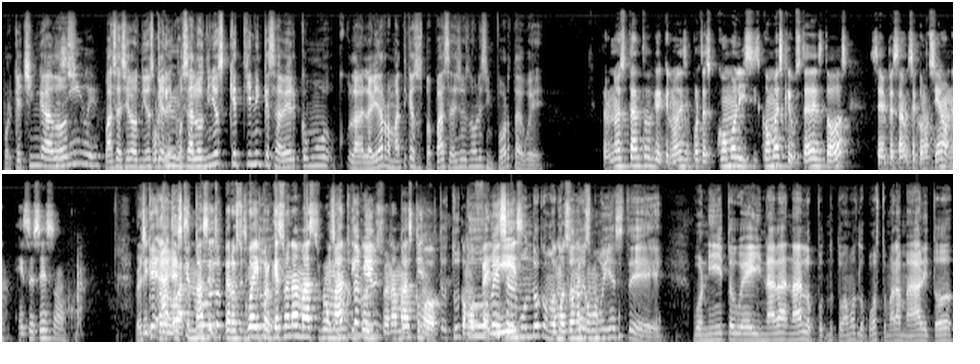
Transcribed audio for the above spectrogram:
¿Por qué chingados Sí, vas a decir a los niños que, le- o sea, los niños qué tienen que saber cómo la, la vida romántica de sus papás? A ellos no les importa, güey. Pero no es tanto que, que no les importa, es cómo, le hicis- cómo es que ustedes dos se empezaron, se conocieron. Eso es eso. Pero es que, pero ah, lo es que más, lo- pero güey, tú- porque suena más es que tú romántico también- y suena más como, tú- como tú feliz. ves el mundo como, como que todo es muy este bonito, güey, y nada, nada lo, tomamos, lo podemos tomar a mal y todo.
